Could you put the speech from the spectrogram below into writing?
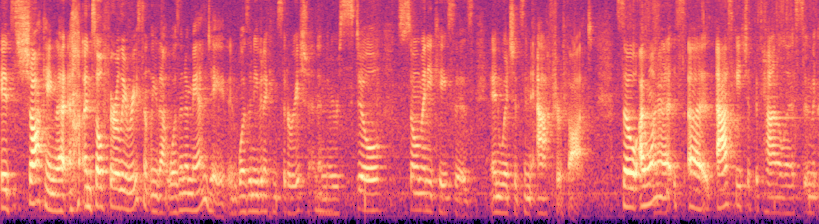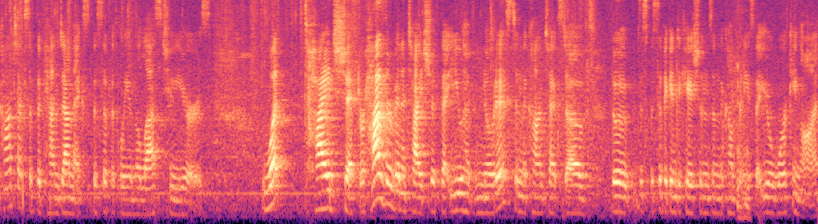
it's shocking that until fairly recently that wasn't a mandate. It wasn't even a consideration. And there's still so many cases in which it's an afterthought. So I want to uh, ask each of the panelists, in the context of the pandemic specifically in the last two years, what tide shift, or has there been a tide shift that you have noticed in the context of the, the specific indications and the companies mm-hmm. that you're working on?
